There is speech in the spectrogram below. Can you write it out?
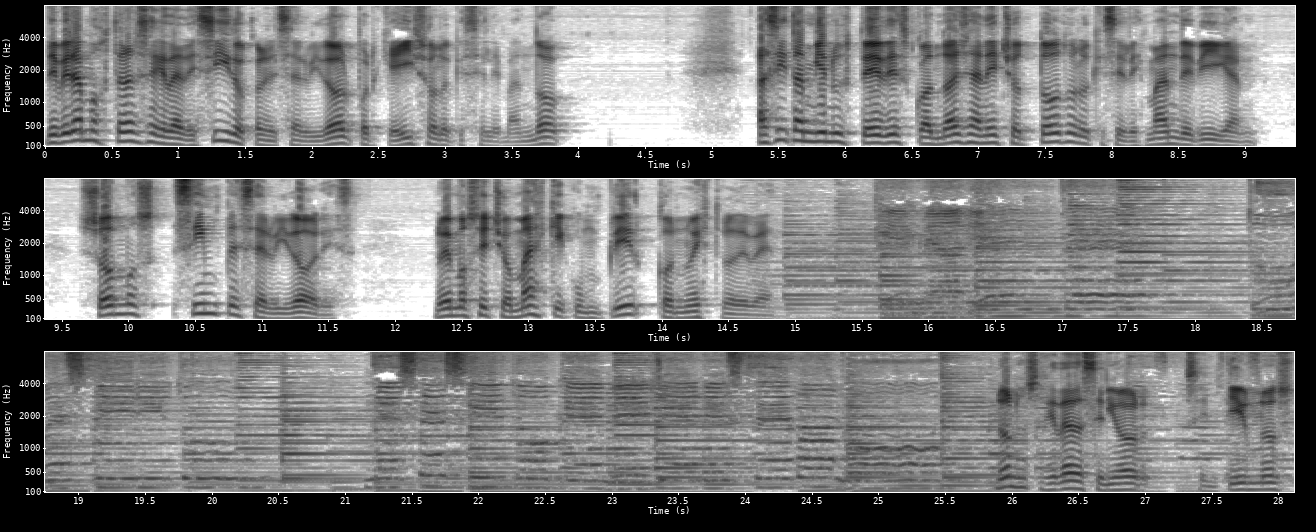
Deberá mostrarse agradecido con el servidor porque hizo lo que se le mandó. Así también ustedes, cuando hayan hecho todo lo que se les mande, digan, somos simples servidores, no hemos hecho más que cumplir con nuestro deber. Que me aliente tu espíritu, necesito que No nos agrada, Señor, sentirnos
